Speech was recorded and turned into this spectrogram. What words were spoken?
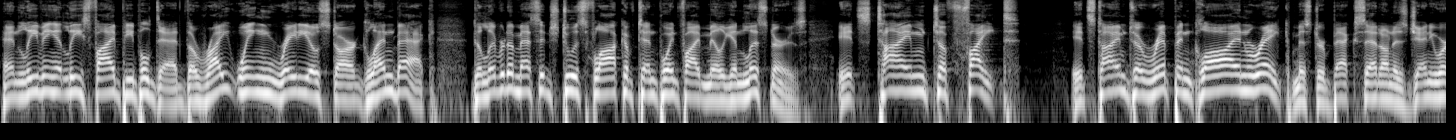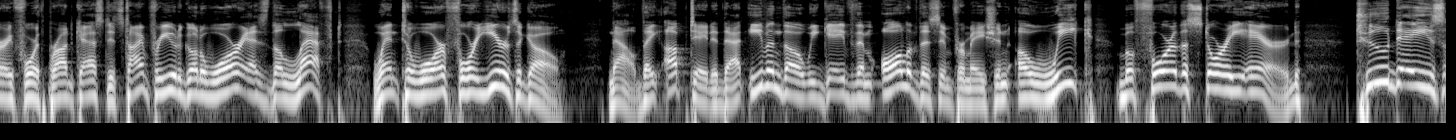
and leaving at least five people dead, the right wing radio star Glenn Beck delivered a message to his flock of 10.5 million listeners. It's time to fight. It's time to rip and claw and rake, Mr. Beck said on his January 4th broadcast. It's time for you to go to war as the left went to war four years ago. Now, they updated that, even though we gave them all of this information a week before the story aired. Two days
